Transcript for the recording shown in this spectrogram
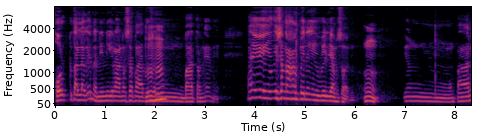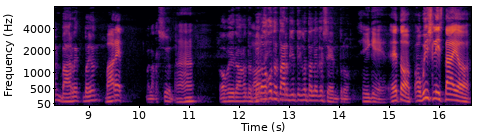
Hulk talaga. Naninira ng sapatos Mhm. yung batang yan eh. Ay, yung isang kakampi ni Williamson. Mm. Yung pangalan, Barrett ba yun? Barrett. Malakas yun. Aha. Okay na ako doon. Pero ako tatargeting ko talaga sentro. Sige. Ito, a wishlist tayo.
